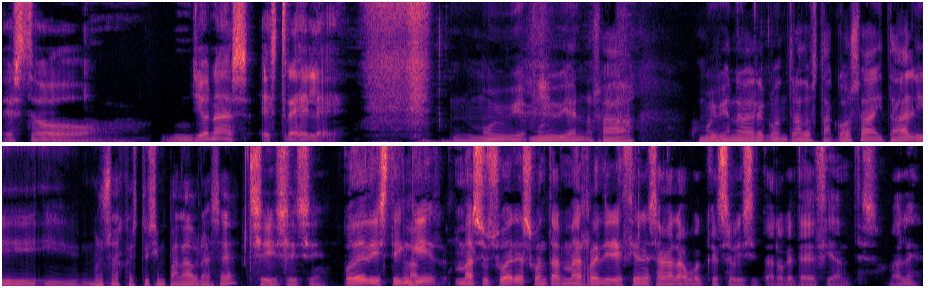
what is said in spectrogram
Esto. Jonas Estrele. Muy bien, muy bien. O sea, muy bien haber encontrado esta cosa y tal. Y, y no sé, es que estoy sin palabras, ¿eh? Sí, sí, sí. Puede distinguir más usuarios cuantas más redirecciones haga la web que se visita, lo que te decía antes, ¿vale?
